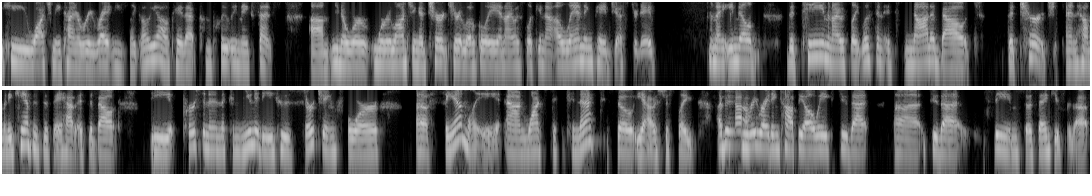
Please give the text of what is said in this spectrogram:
he watched me kind of rewrite and he's like oh yeah okay that completely makes sense. Um, you know we're we're launching a church here locally and i was looking at a landing page yesterday and i emailed the team and i was like listen it's not about the church and how many campuses they have. It's about the person in the community who's searching for a family and wants to connect. So yeah, I was just like, I've been yeah. rewriting copy all week to that uh, to that theme. So thank you for that.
